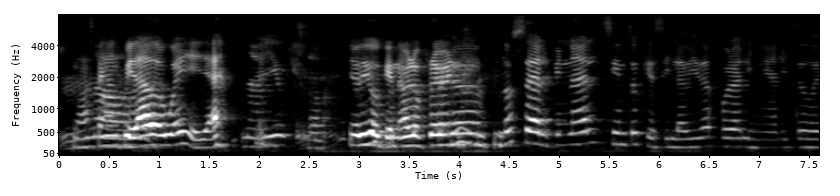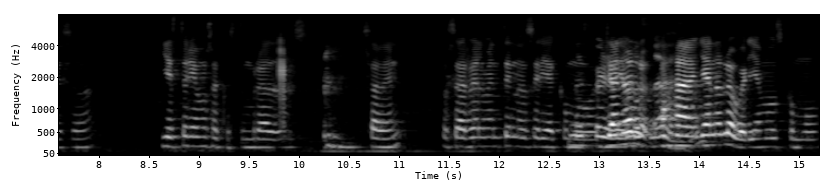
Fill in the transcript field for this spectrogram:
nada más No. tengan cuidado, güey, y ya. No, yo digo que no. Yo digo que no lo prueben. Pero, no sé, al final siento que si la vida fuera lineal y todo eso, ya estaríamos acostumbrados, ¿saben? O sea, realmente no sería como... No ya, no lo, nada, ajá, ¿no? ya no lo veríamos como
